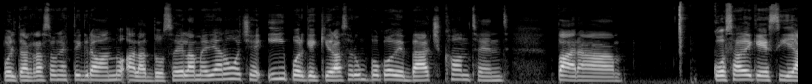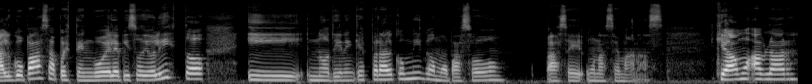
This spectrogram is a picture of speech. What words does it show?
Por tal razón estoy grabando a las 12 de la medianoche y porque quiero hacer un poco de batch content para cosa de que si algo pasa, pues tengo el episodio listo y no tienen que esperar conmigo como pasó hace unas semanas. ¿Qué vamos a hablar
